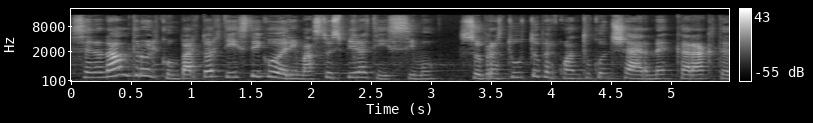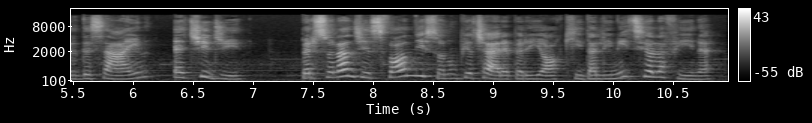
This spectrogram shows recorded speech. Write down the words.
Se non altro il comparto artistico è rimasto ispiratissimo, soprattutto per quanto concerne character design e CG. Personaggi e sfondi sono un piacere per gli occhi dall'inizio alla fine.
